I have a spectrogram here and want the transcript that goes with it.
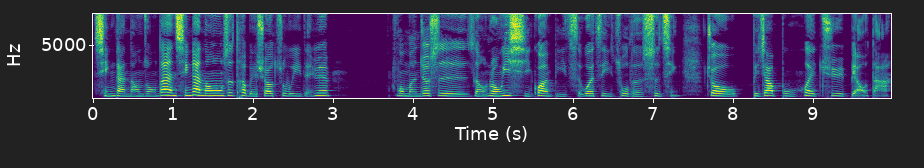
情感当中，当然情感当中是特别需要注意的，因为。我们就是容容易习惯彼此为自己做的事情，就比较不会去表达。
